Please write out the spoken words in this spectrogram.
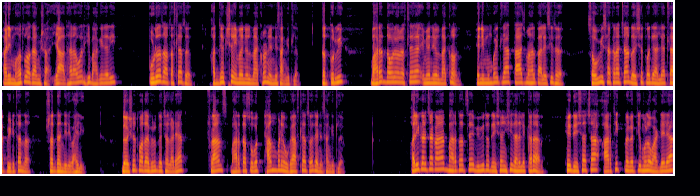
आणि महत्वाकांक्षा या आधारावर ही भागीदारी पुढे जात असल्याचं अध्यक्ष इमॅन्युएल मॅक्रॉन यांनी सांगितलं. तत्पूर्वी भारत दौऱ्यावर असलेल्या इमॅन्युएल मॅक्रॉन यांनी मुंबईतल्या ताजमहाल पॅलेस इथं सव्वीस अकराच्या दहशतवादी हल्ल्यातल्या पीडितांना श्रद्धांजली वाहिली. दहशतवादाविरुद्धच्या लढ्यात फ्रान्स भारतासोबत ठामपणे उभ्या असल्याचं त्यांनी सांगितलं. अलीकडच्या काळात भारताचे विविध देशांशी झालेले करार हे देशाच्या आर्थिक प्रगतीमुळे वाढलेल्या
